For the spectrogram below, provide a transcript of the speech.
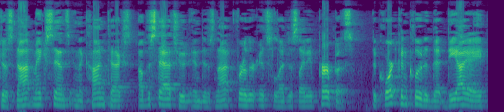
does not make sense in the context of the statute and does not further its legislative purpose. The court concluded that DIA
